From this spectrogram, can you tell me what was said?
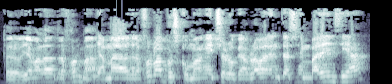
pero llámala de otra forma. Llámala de otra forma, pues como han hecho lo que hablaban antes en Valencia,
